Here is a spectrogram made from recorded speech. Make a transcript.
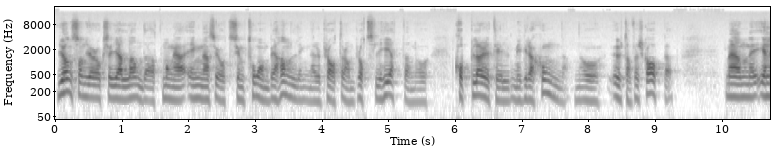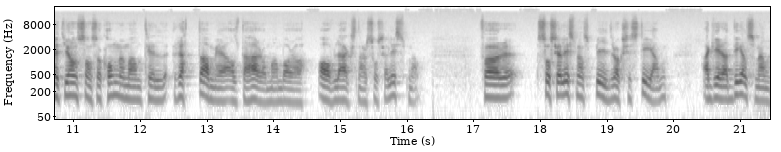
Jönsson gör också gällande att många ägnar sig åt symptombehandling när de pratar om brottsligheten och kopplar det till migrationen och utanförskapet. Men enligt Jönsson så kommer man till rätta med allt det här om man bara avlägsnar socialismen. För socialismens bidragssystem agerar dels som en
